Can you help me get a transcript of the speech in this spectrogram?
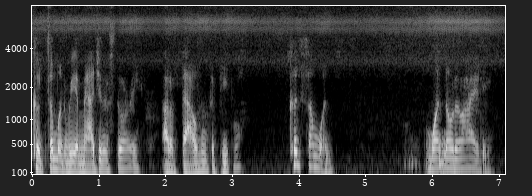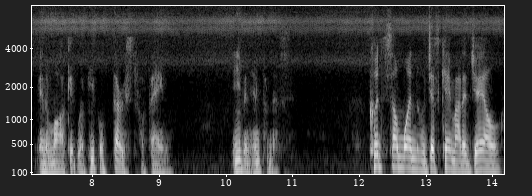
Could someone reimagine a story out of thousands of people? Could someone want notoriety in a market where people thirst for fame, even infamous? Could someone who just came out of jail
